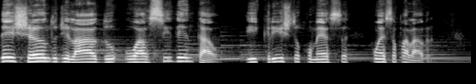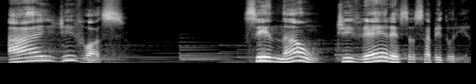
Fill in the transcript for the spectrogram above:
deixando de lado o acidental. E Cristo começa com essa palavra: Ai de vós, se não tiver essa sabedoria.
